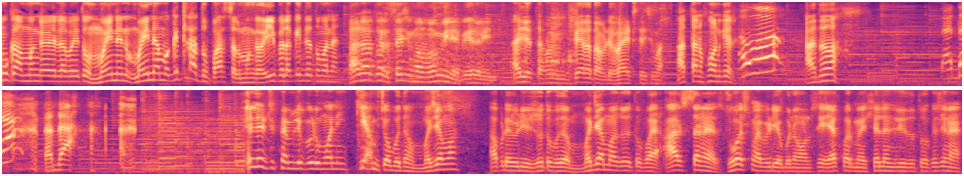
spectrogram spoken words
હું કામ મંગાવેલા ભાઈ તો મહિને મહિનામાં કેટલા તું પાર્સલ મંગાવે? એ પેલા કહી દે તું મને. હાલ પર સચમાં મમ્મીને પહેરાવી. આજે તો મમ્મી પહેરો તો આપણે વાઈટ સચમાં આ તને ફોન કર આ તો. દાદા? હેલો ફેમિલી ગુડ મોર્નિંગ કેમ છો બધા? મજામાં? આપણે વીડિયો જોતો બધા મજામાં જોઈએ તો ભાઈ આજ તને જોશમાં વીડિયો બનાવવાનો છે. એકવાર મેં ચેલેન્જ લીધો તો કે છે ને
